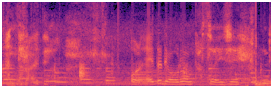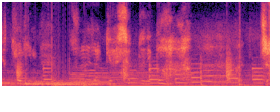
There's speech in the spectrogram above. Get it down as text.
안 달아야 돼요. 어, 애들이 얼음 탔어. 이제 본격적인 술래잡기가 시작되니까. 자.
